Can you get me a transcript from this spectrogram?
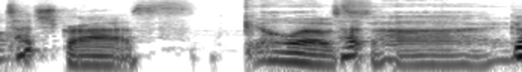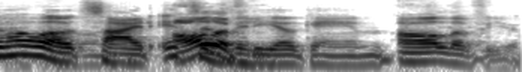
touch grass. Go outside. Go outside. It's All a of you. video game. All of you.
